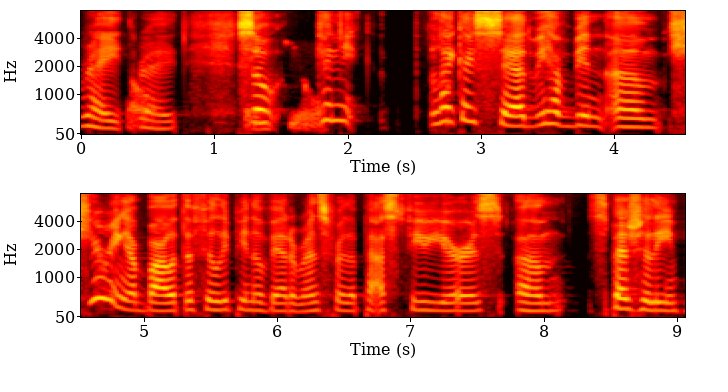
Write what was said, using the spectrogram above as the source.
right. so, right. So you. can you? Like I said, we have been um, hearing about the Filipino veterans for the past few years, um, especially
